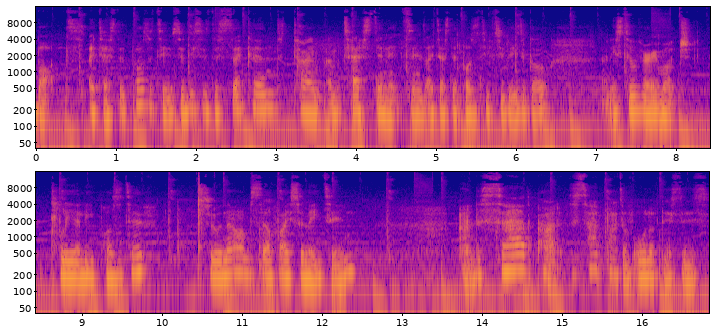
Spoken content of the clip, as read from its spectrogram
but I tested positive. So this is the second time I'm testing it since I tested positive two days ago and it's still very much clearly positive. So now I'm self-isolating and the sad part, the sad part of all of this is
